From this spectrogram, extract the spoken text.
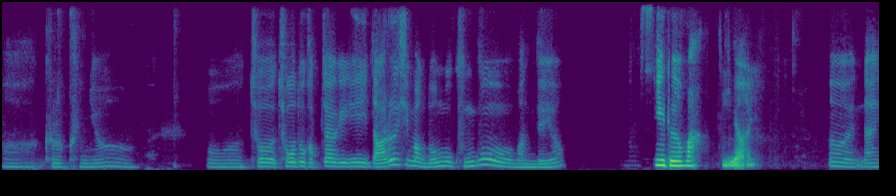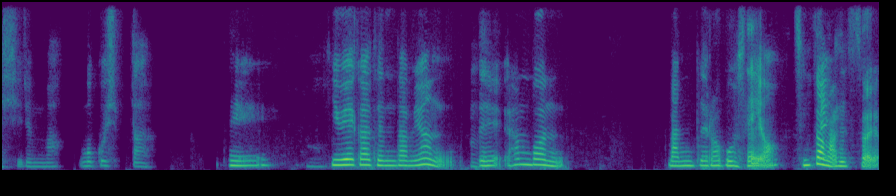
아, 그렇군요. 어, 저, 저도 갑자기 이 나르시막 너무 궁금한데요. 시르막 뛰어요. 어, 날씨는 막 먹고 싶다. 네. 어, 기회가 된다면 음. 네, 한번 만들어 보세요. 진짜 네. 맛있어요.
